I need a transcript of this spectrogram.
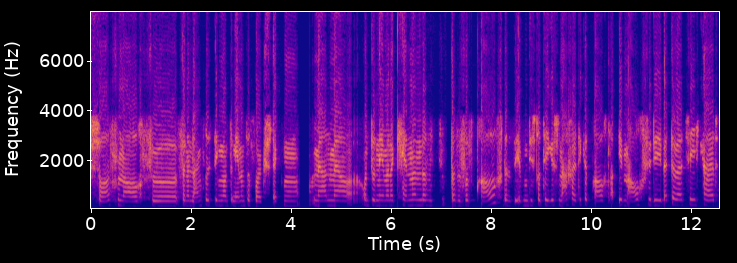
Chancen auch für, für einen langfristigen Unternehmenserfolg stecken. Mehr und mehr Unternehmen erkennen, dass es, dass es was braucht, dass es eben die strategische Nachhaltigkeit braucht, eben auch für die Wettbewerbsfähigkeit.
